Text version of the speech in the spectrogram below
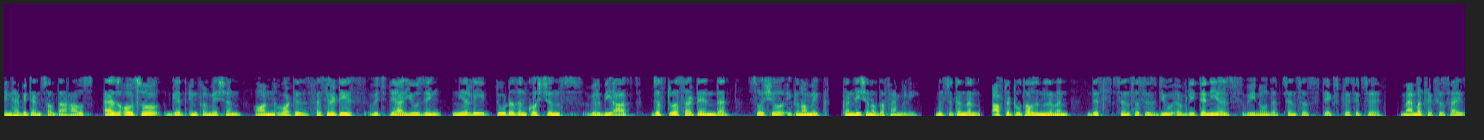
inhabitants of the house as also get information on what is facilities which they are using. Nearly two dozen questions will be asked just to ascertain that socio-economic condition of the family. Mr. Tandon, after 2011, this census is due every 10 years. We know that census takes place. It's a mammoth exercise,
